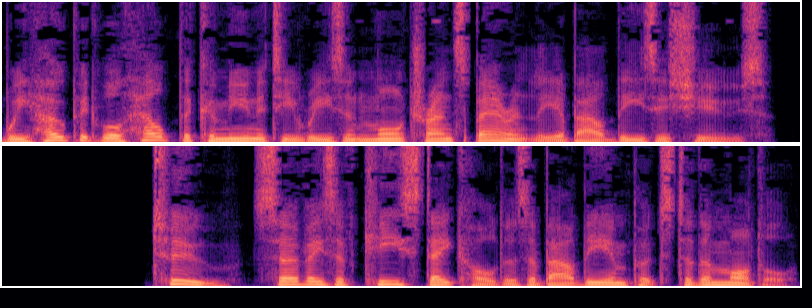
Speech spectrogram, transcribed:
we hope it will help the community reason more transparently about these issues. 2. Surveys of key stakeholders about the inputs to the model.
